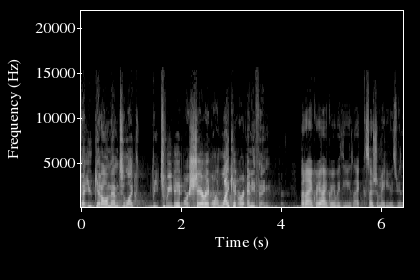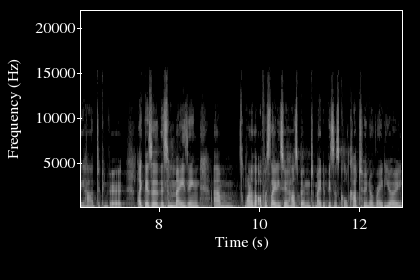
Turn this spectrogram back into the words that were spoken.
that you get on them to like retweet it or share it or like it or anything. But I agree. I agree with you. Like social media is really hard to convert. Like there's a this amazing um, one of the office ladies. Her husband made a business called Cartooner Radio.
